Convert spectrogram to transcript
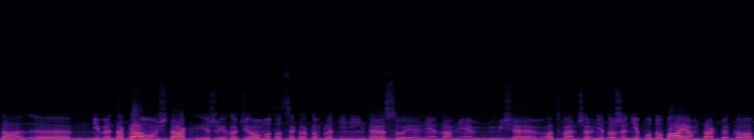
ta e, nie wiem, ta gałąź, tak, jeżeli chodzi o motocykle, kompletnie nie interesuje, nie? Dla mnie mi się Adventure, nie to, że nie podobają, tak, tylko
